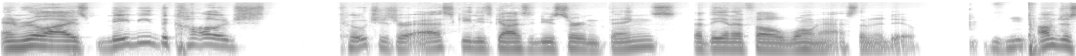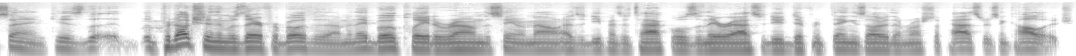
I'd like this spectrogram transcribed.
and realize maybe the college coaches are asking these guys to do certain things that the NFL won't ask them to do. Mm-hmm. I'm just saying because the, the production was there for both of them, and they both played around the same amount as the defensive tackles, and they were asked to do different things other than rush the passers in college.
